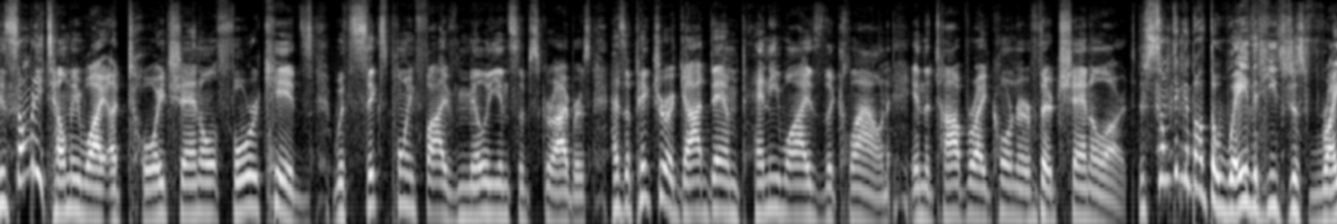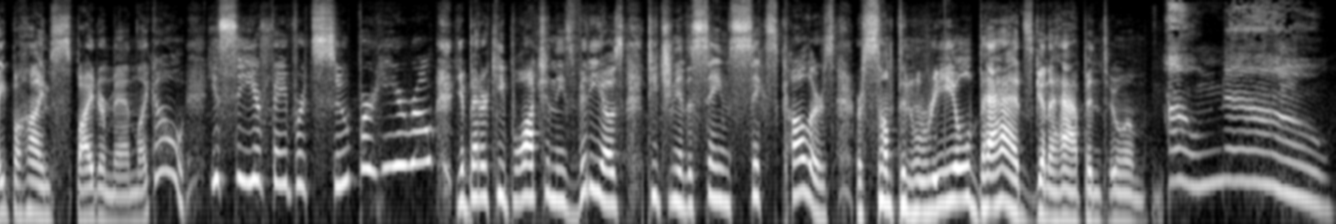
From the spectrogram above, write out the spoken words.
Can somebody tell me why a toy channel for kids with 6.5 million subscribers has a picture of goddamn Pennywise the Clown in the top right corner of their channel art? There's something about the way that he's just right behind Spider-Man, like, oh, you see your favorite superhero? You better keep watching these videos teaching you the same six colors, or something real bad's gonna happen to him. Oh no!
